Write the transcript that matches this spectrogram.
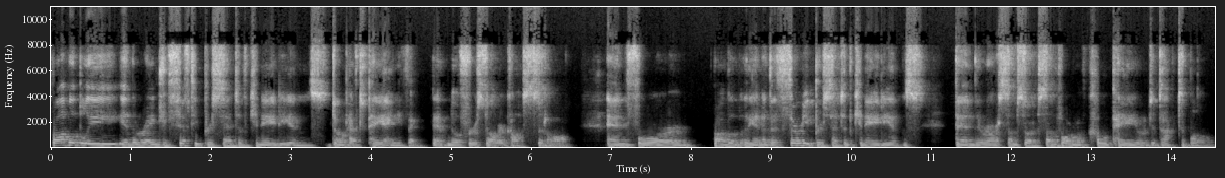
probably in the range of 50% of Canadians don't have to pay anything. They have no first dollar costs at all. And for probably another 30% of Canadians, then there are some sort some form of copay or deductible.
